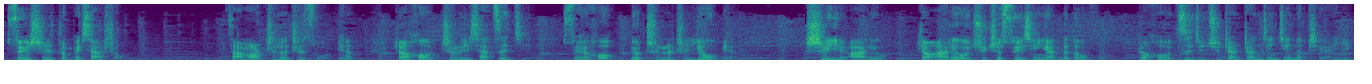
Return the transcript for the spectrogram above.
随时准备下手。杂毛指了指左边，然后指了一下自己，随后又指了指右边，示意阿六让阿六去吃随心妍的豆腐。然后自己去占张晶晶的便宜。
